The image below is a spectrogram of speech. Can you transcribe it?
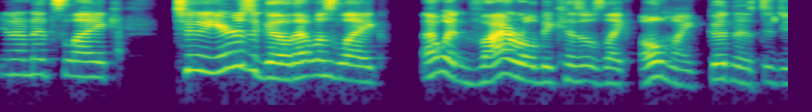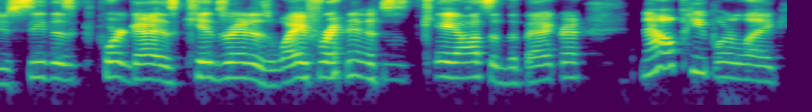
you know, and it's like two years ago, that was like that went viral because it was like, oh my goodness, did you see this poor guy? His kids ran, his wife ran, and it was chaos in the background. Now people are like,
